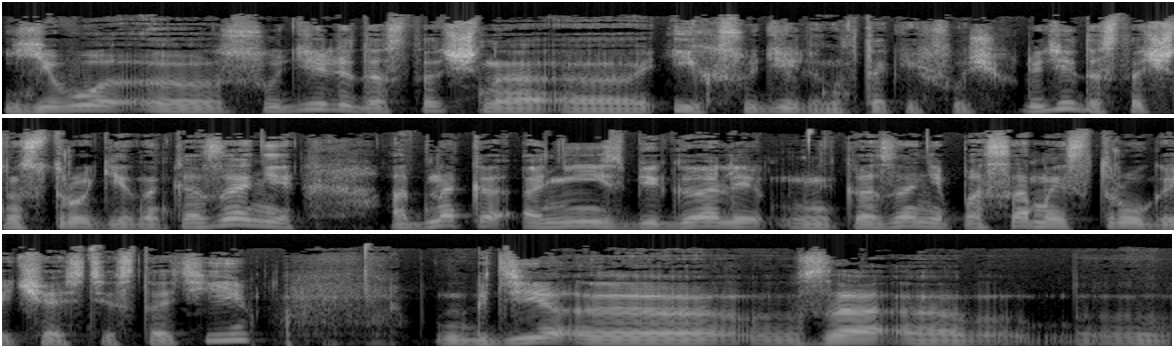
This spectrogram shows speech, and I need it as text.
Его э, судили достаточно, э, их судили, но в таких случаях людей, достаточно строгие наказания, однако они избегали наказания по самой строгой части статьи, где э, за, э,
